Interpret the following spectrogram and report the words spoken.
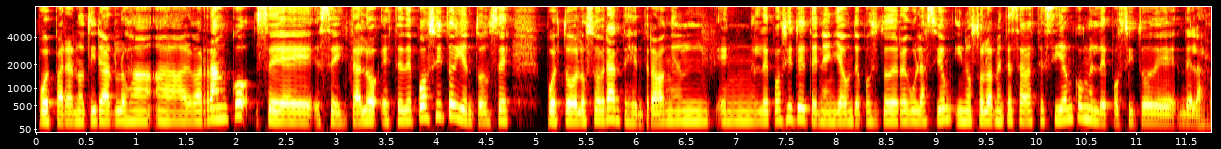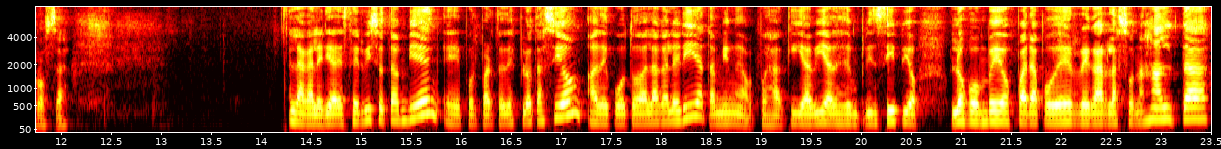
pues para no tirarlos al barranco, se, instaló este depósito y entonces pues todos los sobrantes entraban en, el depósito y tenían ya un depósito de regulación y no solamente se abastecían con el depósito de las rosas. La galería de servicio también, eh, por parte de explotación, adecuó toda la galería. También, eh, pues aquí había desde un principio los bombeos para poder regar las zonas altas.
